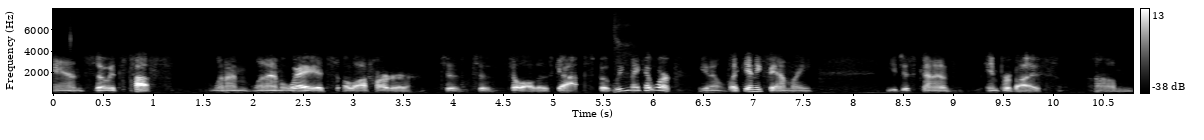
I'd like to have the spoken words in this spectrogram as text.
and so it's tough. When I'm when I'm away, it's a lot harder to to fill all those gaps. But we make it work. You know, like any family, you just kind of improvise. Um,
